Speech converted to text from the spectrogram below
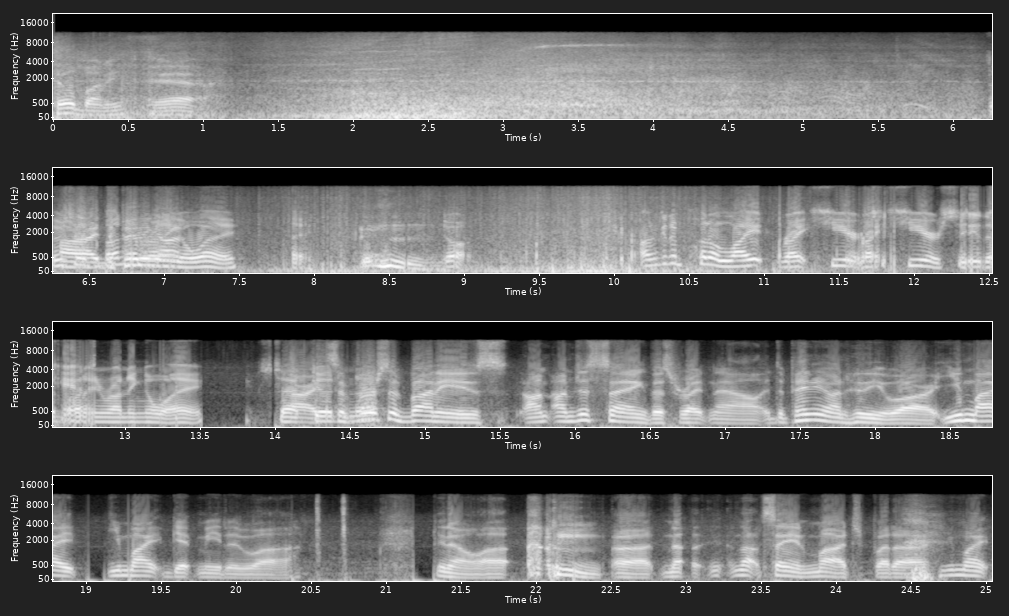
Hill bunny. Yeah. There's a Alright, bunny depending running on- away. Yo, I'm gonna put a light right here, right here. See the bunny running away. Is that All right, good enough? subversive bunnies. I'm I'm just saying this right now. Depending on who you are, you might you might get me to, uh, you know, uh, uh, not, not saying much, but uh, you might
